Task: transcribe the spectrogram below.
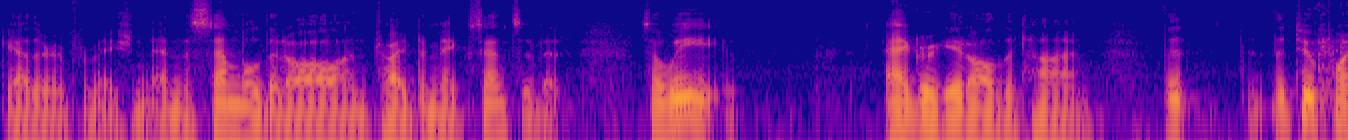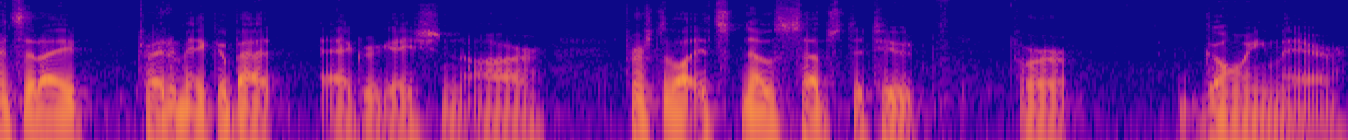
gather information and assembled it all and tried to make sense of it. So we aggregate all the time. The, the two points that I try to make about aggregation are, first of all, it's no substitute for going there.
